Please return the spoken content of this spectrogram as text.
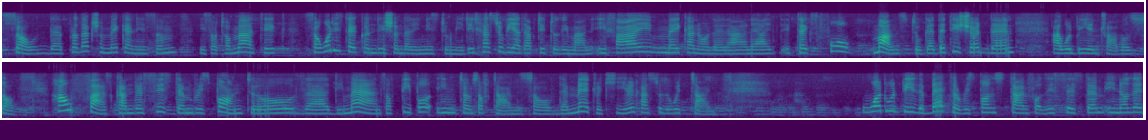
So the production mechanism is automatic. So what is the condition that it needs to meet? It has to be adapted to demand. If I make an order and I, it takes four months to get the T-shirt, then I will be in trouble. So how fast can the system respond to the demands of people in terms of time? So the metric here has to do with time what would be the better response time for this system in order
